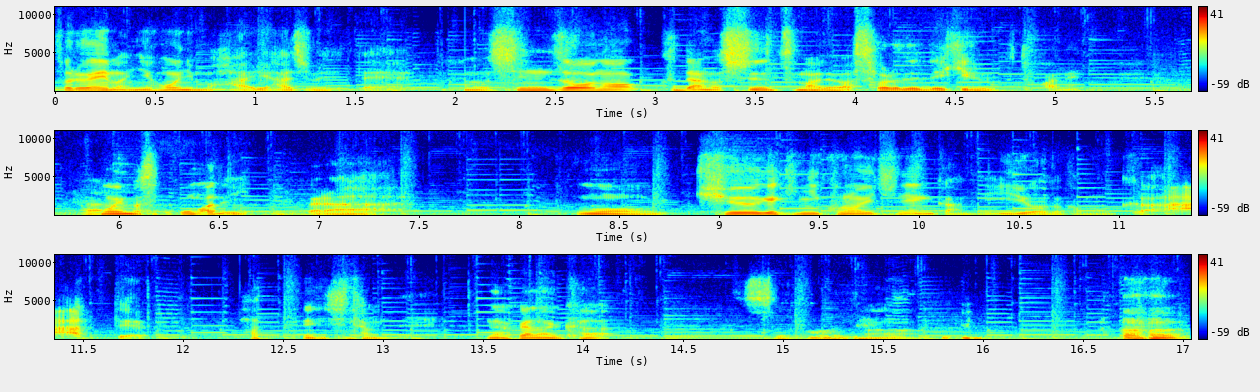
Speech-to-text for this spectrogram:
それが今日本にも入り始めててあの心臓の管の手術まではそれでできるとかねもう今そこまで行ってるからもう急激にこの1年間で医療とかもガーって発展したんでなかなか、すごいね。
